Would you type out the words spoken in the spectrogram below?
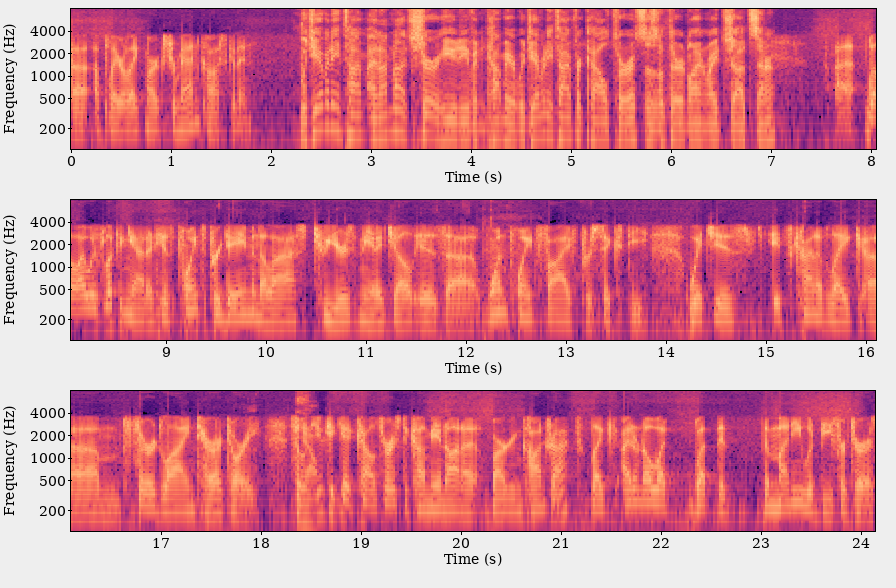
uh, a player like Markstrom and Koskinen. Would you have any time, and I'm not sure he'd even come here, would you have any time for Kyle Turris as a third line right shot center? Uh, well, I was looking at it. His points per game in the last two years in the NHL is uh, 1.5 per 60, which is it's kind of like um, third line territory. So yeah. if you could get Kyle Turris to come in on a bargain contract, like I don't know what what the the money would be for Turris.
